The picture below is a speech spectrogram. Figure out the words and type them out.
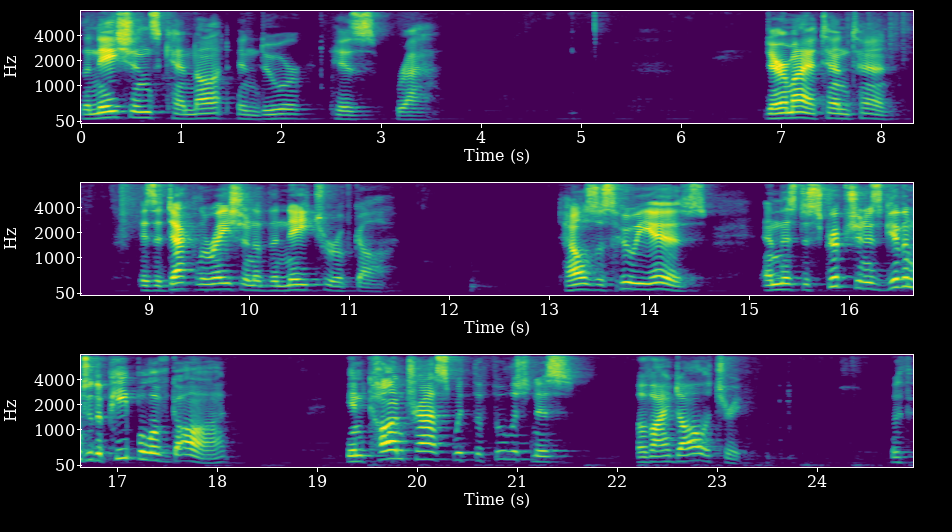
The nations cannot endure his wrath. Jeremiah 10:10 is a declaration of the nature of God. Tells us who he is, and this description is given to the people of God in contrast with the foolishness of idolatry, with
